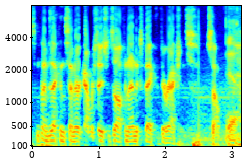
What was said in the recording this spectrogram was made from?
sometimes that can send our conversations off in unexpected directions. So Yeah.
